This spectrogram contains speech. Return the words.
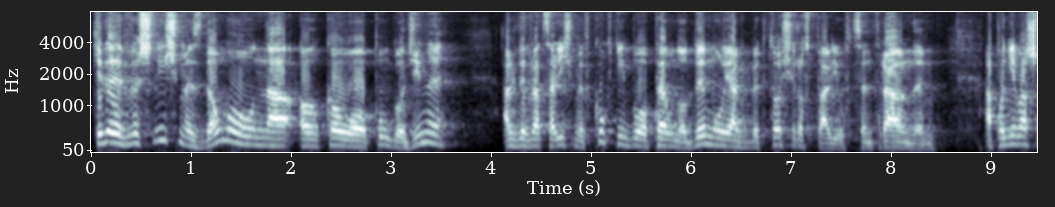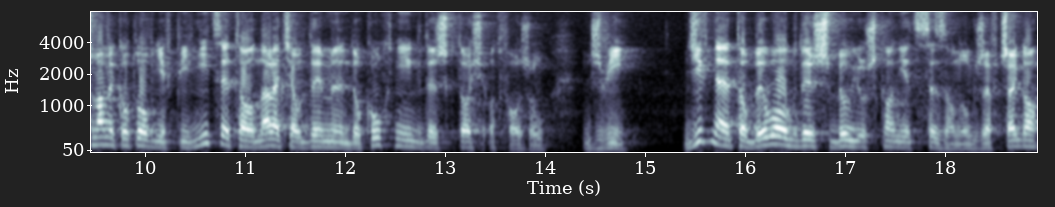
Kiedy wyszliśmy z domu na około pół godziny, a gdy wracaliśmy w kuchni, było pełno dymu, jakby ktoś rozpalił w centralnym. A ponieważ mamy kotłownię w piwnicy, to naleciał dym do kuchni, gdyż ktoś otworzył drzwi. Dziwne to było, gdyż był już koniec sezonu grzewczego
